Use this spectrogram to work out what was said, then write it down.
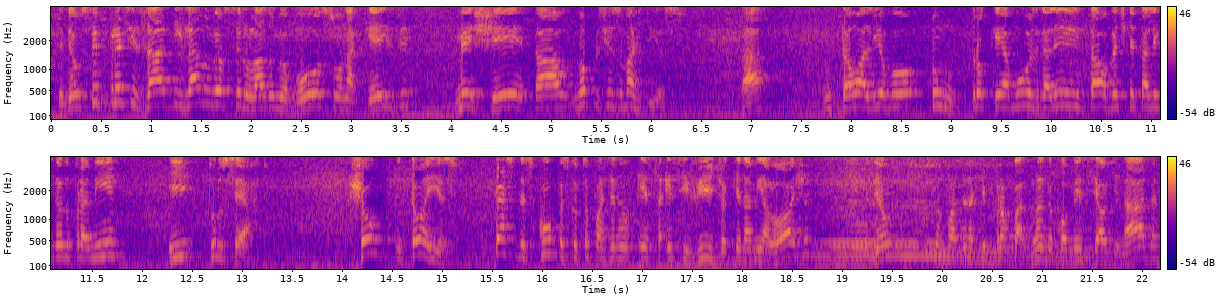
entendeu? Sem precisar de ir lá no meu celular, no meu bolso ou na case, mexer e tal, não preciso mais disso, tá? Então ali eu vou, pum, troquei a música ali e tal, vejo que ele tá ligando para mim e tudo certo. Show? Então é isso. Peço desculpas que eu estou fazendo essa, esse vídeo aqui na minha loja, entendeu? Não estou fazendo aqui propaganda comercial de nada,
